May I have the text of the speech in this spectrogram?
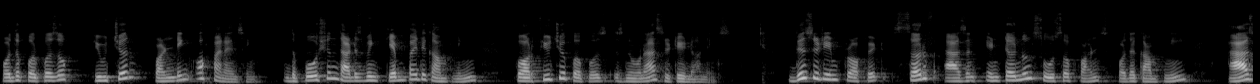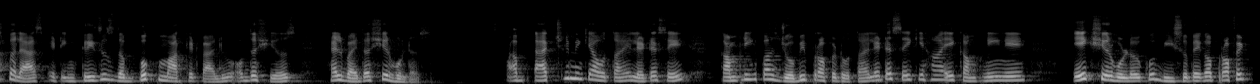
for the purpose of future funding or financing. The portion that is being kept by the company for future purpose is known as retained earnings. This retained profit serve as an internal source of funds for the company as well as it increases the book market value of the shares held by the shareholders. अब एक्चुअली में क्या होता है लेटेस्ट से कंपनी के पास जो भी प्रॉफिट होता है लेटेस्ट से कि हाँ एक कंपनी ने एक शेयर होल्डर को बीस रुपये का प्रॉफिट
